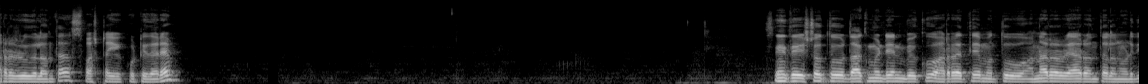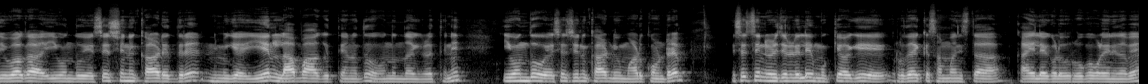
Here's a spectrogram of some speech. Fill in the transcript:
ಅರ್ಹರಿರುವುದಿಲ್ಲ ಅಂತ ಸ್ಪಷ್ಟವಾಗಿ ಕೊಟ್ಟಿದ್ದಾರೆ. ಸ್ನೇಹಿತರೆ ಎಷ್ಟೊತ್ತು ಡಾಕ್ಯುಮೆಂಟ್ ಏನು ಬೇಕು, ಅರ್ಹತೆ ಮತ್ತು ಅನರ್ಹರು ಯಾರು ಅಂತೆಲ್ಲ ನೋಡಿದ್ವಿ. ಇವಾಗ ಈ ಒಂದು ಯಶಸ್ವಿನಿ ಕಾರ್ಡ್ ಇದ್ದರೆ ನಿಮಗೆ ಏನು ಲಾಭ ಆಗುತ್ತೆ ಅನ್ನೋದು ಒಂದೊಂದಾಗಿ ಹೇಳ್ತೀನಿ. ಈ ಒಂದು ಯಶಸ್ವಿನಿ ಕಾರ್ಡ್ ನೀವು ಮಾಡಿಕೊಂಡ್ರೆ ಯಶಸ್ವಿನಿ ಯೋಜನೆಯಲ್ಲಿ ಮುಖ್ಯವಾಗಿ ಹೃದಯಕ್ಕೆ ಸಂಬಂಧಿಸಿದ ಕಾಯಿಲೆಗಳು ರೋಗಗಳೇನಿದ್ದಾವೆ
